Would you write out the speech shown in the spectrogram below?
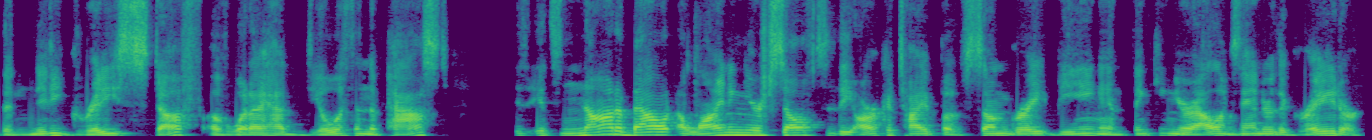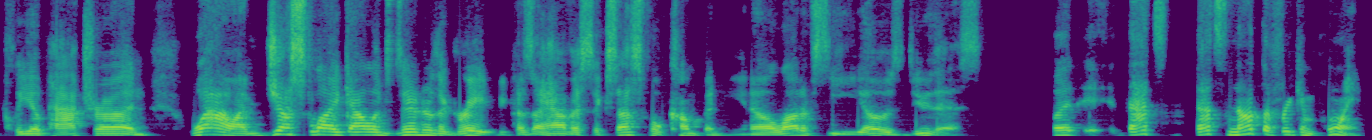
the nitty gritty stuff of what I had to deal with in the past It's- not about aligning yourself to the archetype of some great being and thinking you're Alexander the Great or Cleopatra and wow, I'm just like Alexander the Great because I have a successful company. You know, a lot of CEOs do this. But that's that's not the freaking point.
